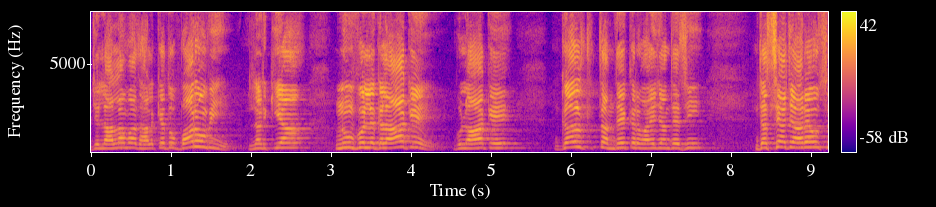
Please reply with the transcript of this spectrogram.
ਜਲਾਲਾਬਾਦ ਹਲਕੇ ਤੋਂ ਬਾਹਰੋਂ ਵੀ ਲੜਕੀਆਂ ਨੂੰ ਬੁਲਗਲਾ ਕੇ, ਬੁਲਾ ਕੇ ਗਲਤ ਧੰਦੇ ਕਰਵਾਏ ਜਾਂਦੇ ਸੀ। ਦੱਸਿਆ ਜਾ ਰਿਹਾ ਉਸ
